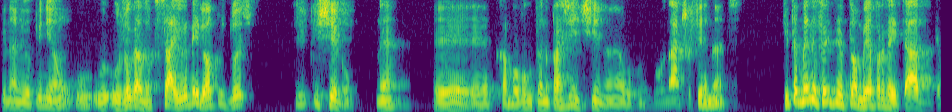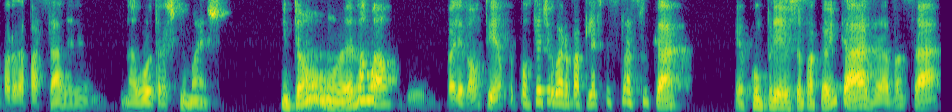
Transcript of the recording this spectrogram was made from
E, na minha opinião, o, o jogador que saiu é melhor que os dois que, que chegam. Né? É, é acabou voltando para a Argentina, né? o, o Nacho Fernandes que também não foi tão bem aproveitado na temporada passada, né? na outra acho que mais. Então, é normal, vai levar um tempo. O importante agora para o Atlético é se classificar, é cumprir o seu papel em casa, avançar,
